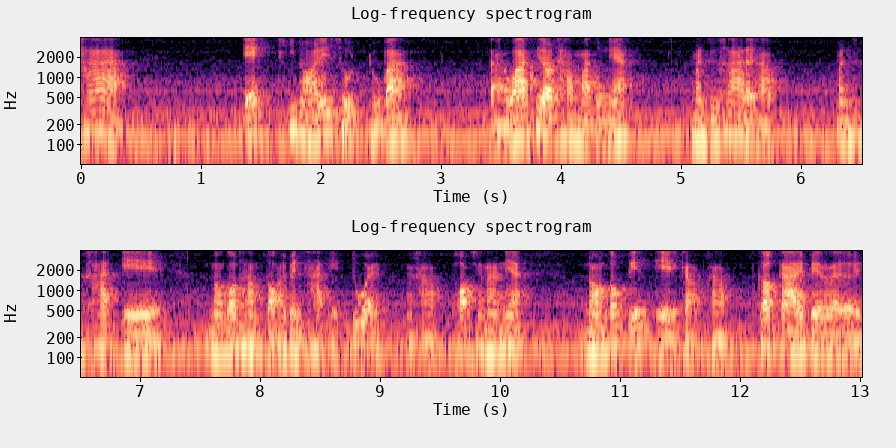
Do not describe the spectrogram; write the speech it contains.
ค่า x ที่น้อยที่สุดถูกป่ะแต่ว่าที่เราทำมาตรงเนี้ยมันคือค่าอะไรครับ มันคือค่า a น้องต้องทำต่อให้เป็นค่า x ด้วยนะครับ เพราะฉะนั้นเนี่ยน้องต้องเปลี่ยน a กลับครับ ก็กลายเป็นอะไรเอ่ย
